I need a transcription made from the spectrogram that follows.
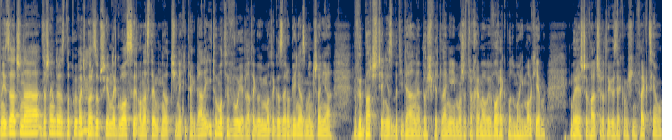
No i zaczyna, zaczynają teraz dopływać mhm. bardzo przyjemne głosy o następny odcinek i tak dalej i to motywuje, dlatego mimo tego zarobienia, zmęczenia, wybaczcie niezbyt idealne doświetlenie i może trochę mały worek pod moim okiem, bo ja jeszcze walczę do tego z jakąś infekcją.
